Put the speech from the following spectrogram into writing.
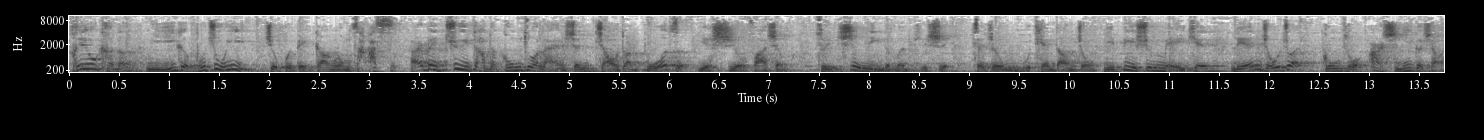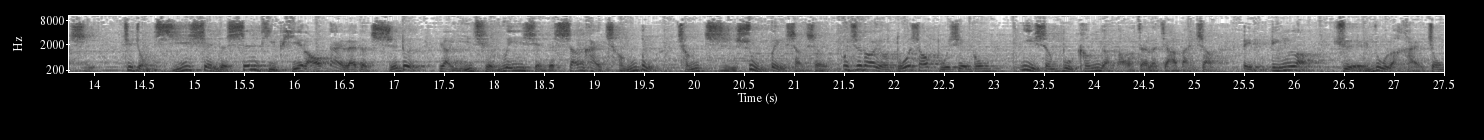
很有可能你一个不注意就会被钢笼砸死，而被巨大的工作缆绳绞断脖子也时有发生。最致命的问题是在这五天当中，你必须每天连轴转工作二十一个小时。这种极限的身体疲劳带来的迟钝，让一切危险的伤害程度呈指数倍上升。不知道有多少捕蟹工一声不吭的倒在了甲板上，被冰浪卷入了海中，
